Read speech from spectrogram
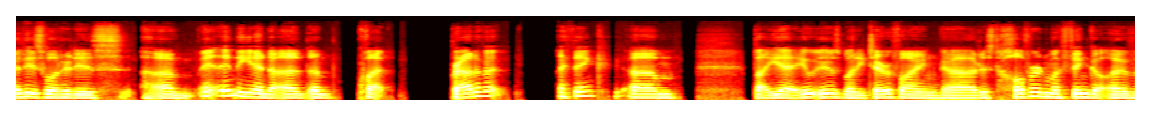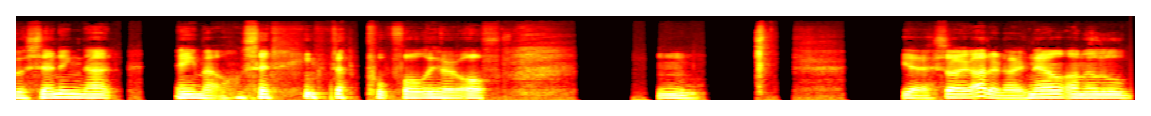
it is what it is um in, in the end I, i'm quite proud of it I think. Um, but yeah, it, it was bloody terrifying. Uh, just hovering my finger over sending that email, sending that portfolio off. Mm. Yeah, so I don't know. Now I'm a little,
